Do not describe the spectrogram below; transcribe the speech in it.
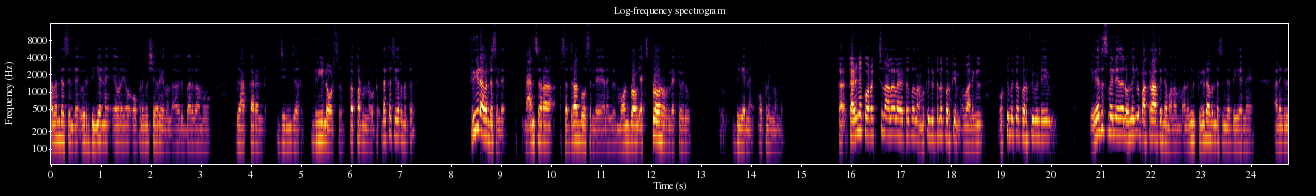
അവൻഡസിന്റെ ഒരു ഡി എൻ എ എവിടെയോ ഓപ്പണിങ്ങിൽ ഷെയർ ചെയ്യുന്നുണ്ട്. ആ ഒരു bergamot black currant ginger green notes pepper note ഇതൊക്കെ ചേർന്നിട്ട് ക്രീഡ് അവൻഡസിന്റെ മാൻസെറ സെദ്രാത് ബോസിന്റെ അല്ലെങ്കിൽ മോൺബ്ലോങ് എക്സ്പ്ലോററിന്റെ ഒക്കെ ഒരു ഡി എൻ എ ഓപ്പണിങ്ങിലുണ്ട് കഴിഞ്ഞ കുറച്ച് നാളുകളായിട്ട് ഇപ്പോൾ നമുക്ക് കിട്ടുന്ന പെർഫ്യൂം അല്ലെങ്കിൽ ഒട്ടുമിക്ക പെർഫ്യൂമിന്റെയും ഏത് സ്മെൽ ചെയ്താലും ഒന്നെങ്കിൽ ബക്രാത്തിന്റെ മണം അല്ലെങ്കിൽ ക്രീഡാബൻഡസിന്റെ ഡി എൻ എ അല്ലെങ്കിൽ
